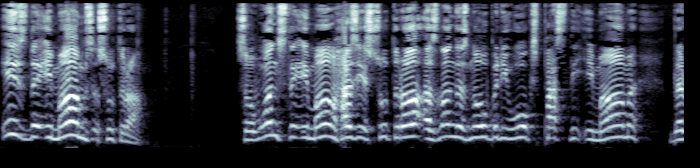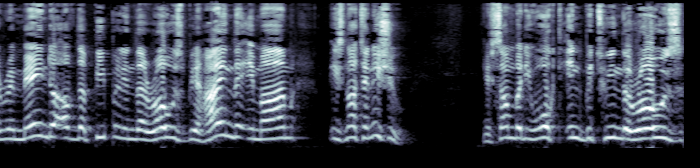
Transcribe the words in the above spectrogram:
is the Imam's sutra. So once the Imam has his sutra, as long as nobody walks past the Imam, the remainder of the people in the rows behind the Imam is not an issue. If somebody walked in between the rows,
